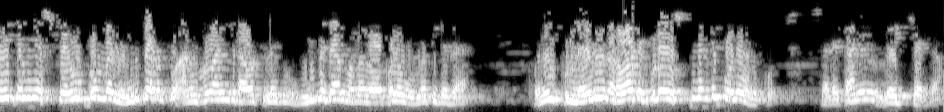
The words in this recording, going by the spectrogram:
చైతన్య స్వరూపం మరి ఎందుకు అనుభవానికి రావట్లేదు? ఉంది కదా మన లోపల ఉన్నది కదా. కొని ఇప్పుడు లేదు తర్వాత ఎప్పుడో వస్తుందంటే పోనీ అనుకోవచ్చు సరే కానీ వెయిట్ చేద్దాం.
